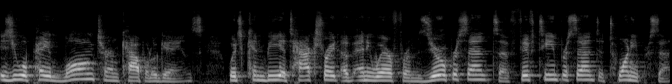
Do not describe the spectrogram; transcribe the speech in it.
is you will pay long term capital gains, which can be a tax rate of anywhere from 0% to 15% to 20%.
